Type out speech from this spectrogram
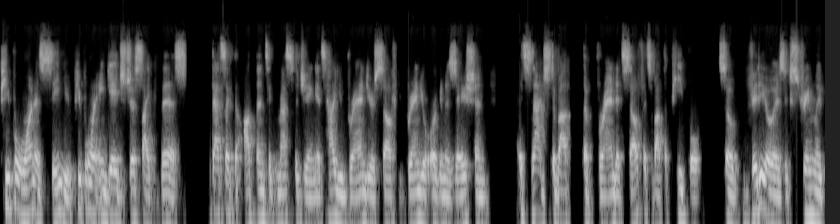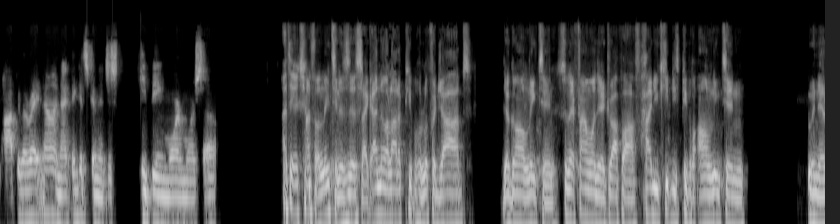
people want to see you. People want to engage just like this. That's like the authentic messaging. It's how you brand yourself, you brand your organization. It's not just about the brand itself, it's about the people. So video is extremely popular right now. And I think it's going to just keep being more and more so. I think a chance on LinkedIn is this. Like, I know a lot of people who look for jobs they'll go on LinkedIn. So they find one they drop off. How do you keep these people on LinkedIn when they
